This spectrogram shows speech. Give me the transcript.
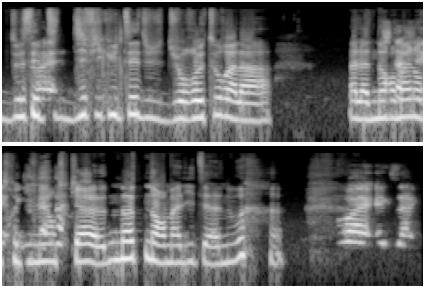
de ces petites difficultés du, du, retour à la, à la normale, entre guillemets, en tout cas, euh, notre normalité à nous. ouais, exact.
